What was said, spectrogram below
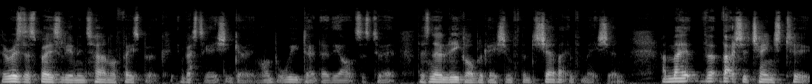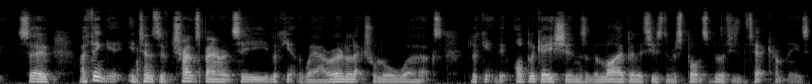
there is supposedly an internal Facebook investigation going on, but we don't know the answers to it. There's no legal obligation for them to share that information, and they, that, that should change too. So I think in terms of transparency, looking at the way our own electoral law works, looking at the obligations and the liabilities and responsibilities responsibilities of the tech companies.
